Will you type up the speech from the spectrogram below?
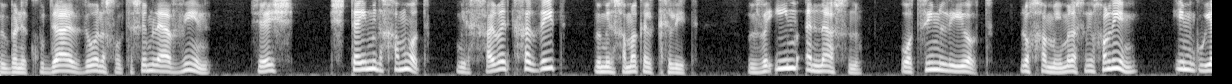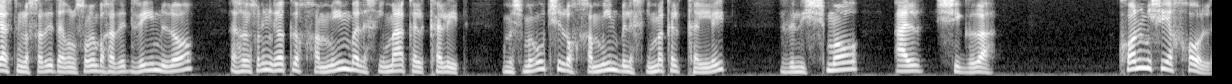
ובנקודה הזו אנחנו צריכים להבין שיש שתי מלחמות, מלחמת חזית ומלחמה כלכלית. ואם אנחנו רוצים להיות לוחמים, אנחנו יכולים. אם גויסנו לחזית, אנחנו לוחמים בחזית, ואם לא, אנחנו יכולים להיות לוחמים בלחימה הכלכלית. המשמעות של לוחמים בלחימה כלכלית זה לשמור על שגרה. כל מי שיכול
